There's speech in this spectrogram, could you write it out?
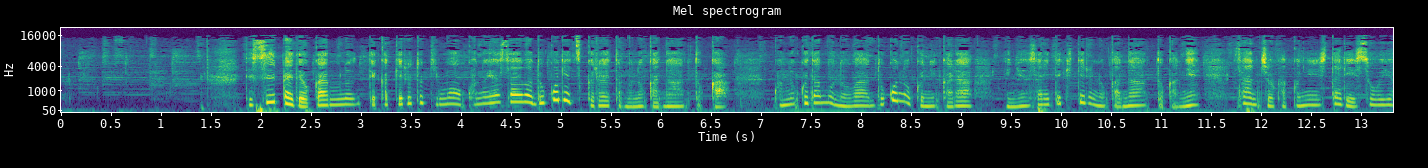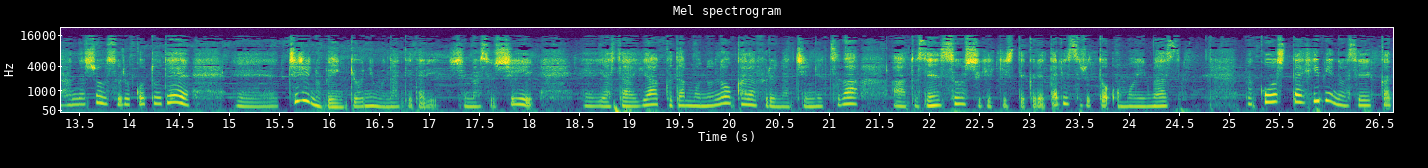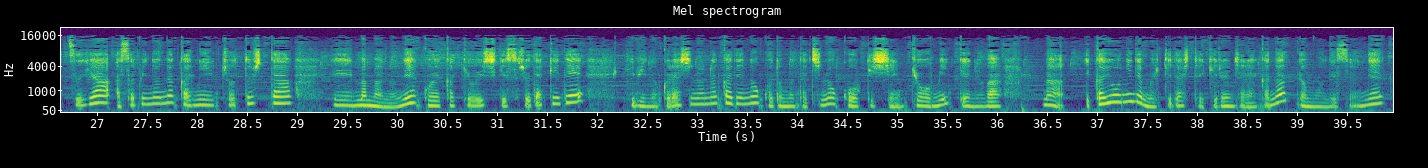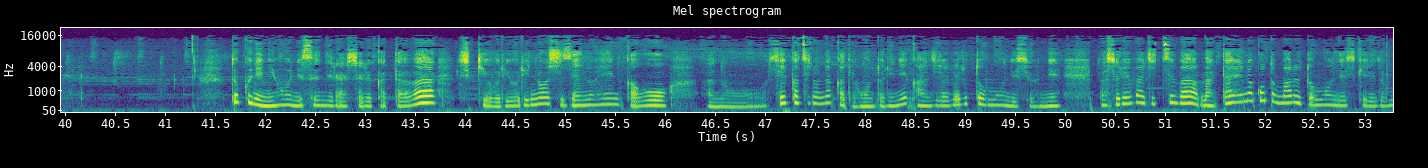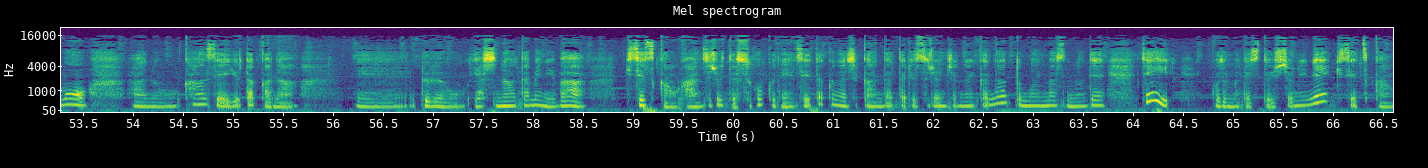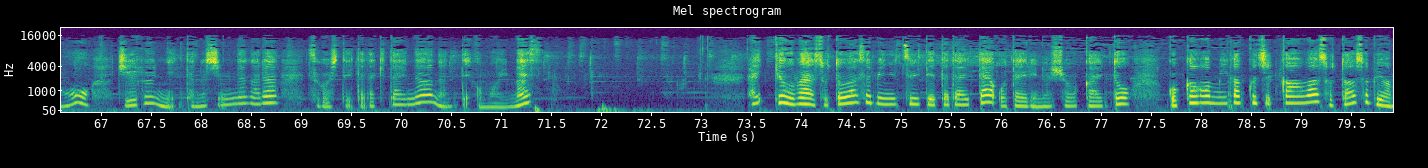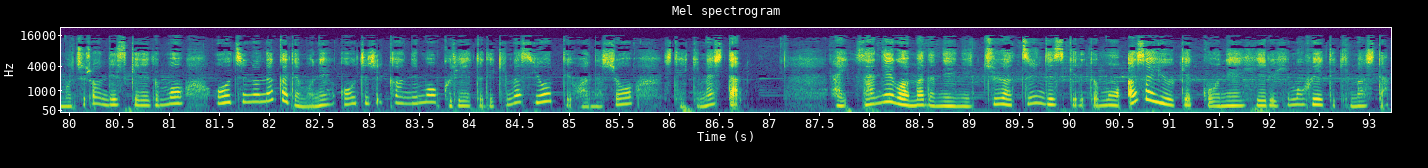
でスーパーでお買い物出かける時もこの野菜はどこで作られたものかなとかこの果物はどこの国から輸入されてきてるのかな？とかね産地を確認したりそういう話をすることで、えー、地理の勉強にもなってたりしますし、えー、野菜や果物のカラフルな陳列はアートセンスを刺激してくれたりすると思います。まこうした日々の生活や遊びの中にちょっとした、えー、ママのね声かけを意識するだけで日々の暮らしの中での子どもたちの好奇心興味っていうのはまあいかようにでも引き出していけるんじゃないかなって思うんですよね。特に日本に住んでらっしゃる方は四季折々の自然の変化をあの生活の中で本当にね感じられると思うんですよね。まあ、それは実は、まあ、大変なこともあると思うんですけれどもあの感性豊かな、えー、部分を養うためには季節感を感じるってすごくね贅沢な時間だったりするんじゃないかなと思いますので是非子どもたちと一緒にね季節感を十分に楽しみながら過ごしていただきたいななんて思います。はい、今日は外遊びについていただいたお便りの紹介と五感を磨く時間は外遊びはもちろんですけれどもお家の中でもねおうち時間でもクリエイトできますよっていうお話をしていきました。はい、サンディエゴはまだね日中暑いんですけれども朝夕結構ね冷える日も増えてきました。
